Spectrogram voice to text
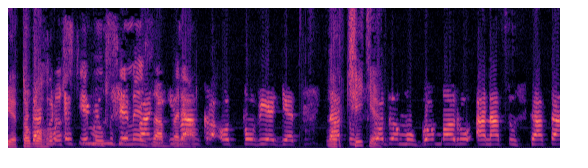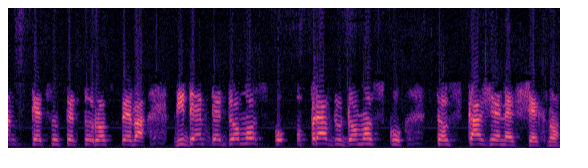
Je to tak prostě musíme paní zabrat. Ivanka odpovědět na Určitě. tu Sodomu, Gomoru a na tu satanské, co se tu rozpěvá. Lidem jde do mozku, opravdu do mozku, to skažené všechno.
